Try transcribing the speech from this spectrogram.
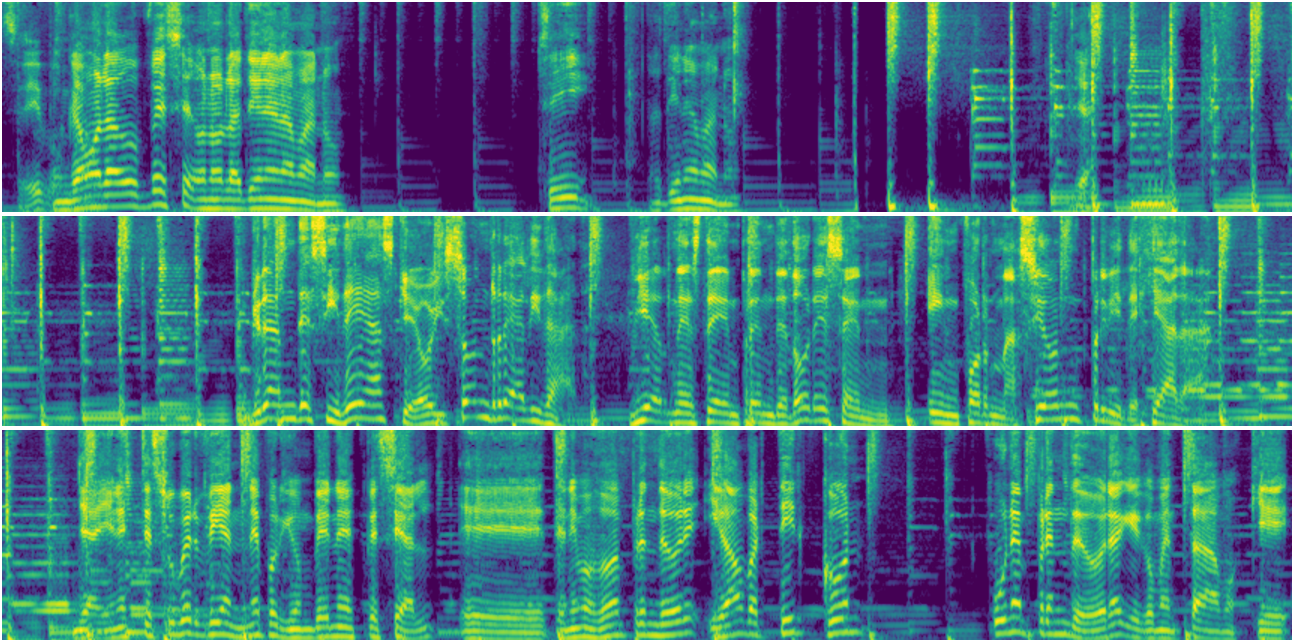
Sí, pues, Pongámosla dos veces o no la tienen a mano. Sí, la tiene a mano. Ya. Grandes ideas que hoy son realidad. Viernes de emprendedores en Información Privilegiada. Ya, y en este super viernes, porque un viernes especial, eh, tenemos dos emprendedores y vamos a partir con una emprendedora que comentábamos que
